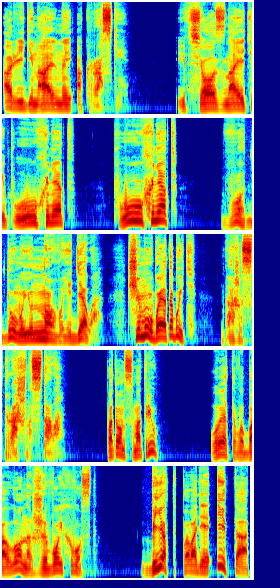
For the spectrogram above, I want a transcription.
оригинальной окраски. И все, знаете, пухнет, пухнет. Вот, думаю, новое дело. Чему бы это быть? Даже страшно стало. Потом смотрю, у этого баллона живой хвост. Бьет по воде и так,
